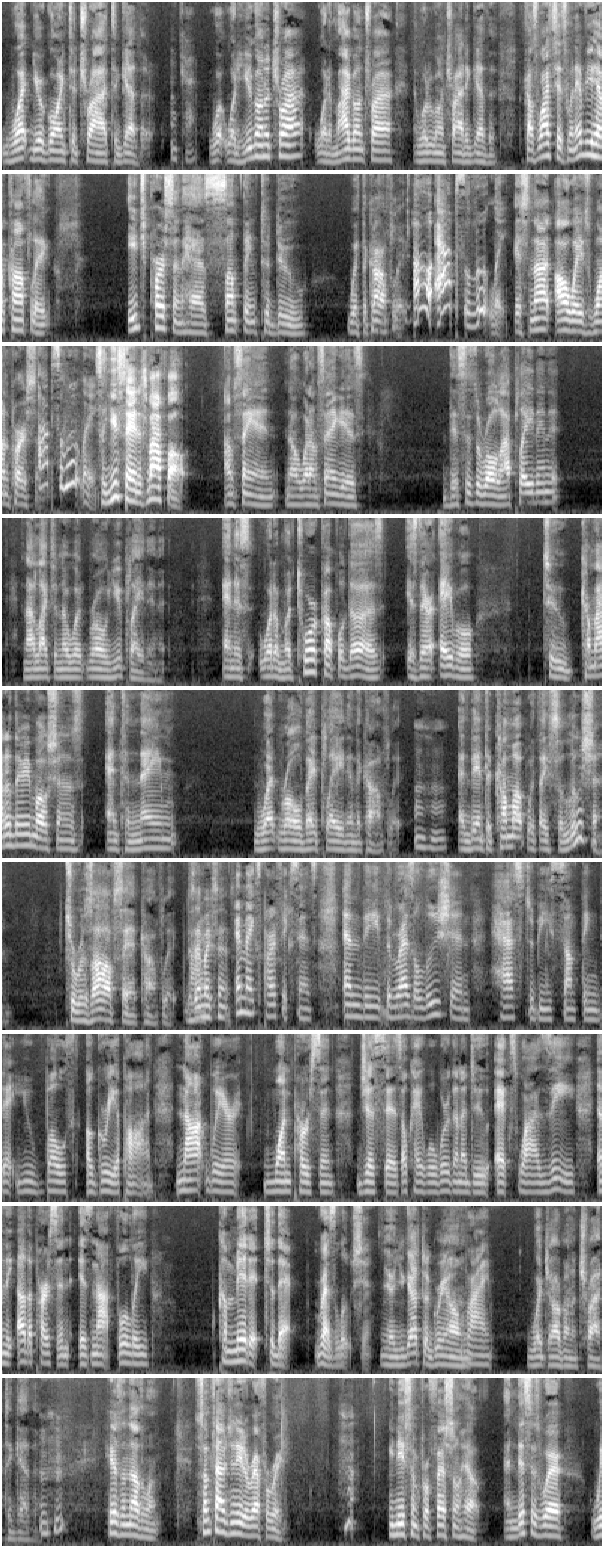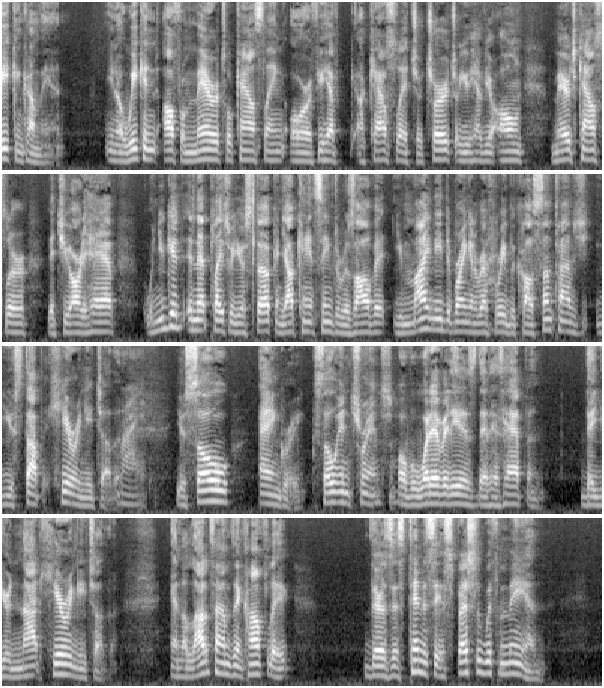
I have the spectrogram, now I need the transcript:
what you're going to try together. Okay. What what are you going to try? What am I going to try? And what are we going to try together? Because watch this, whenever you have conflict, each person has something to do with the conflict. Oh, absolutely. It's not always one person. Absolutely. So you saying it's my fault. I'm saying no, what I'm saying is this is the role I played in it, and I'd like to know what role you played in it. And it's what a mature couple does is they're able to come out of their emotions and to name what role they played in the conflict. Mm-hmm. And then to come up with a solution to resolve said conflict. Does that make sense? It makes perfect sense. And the, the resolution has to be something that you both agree upon, not where one person just says, okay, well, we're going to do X, Y, Z, and the other person is not fully committed to that resolution. Yeah, you got to agree on Right. what y'all gonna try together. Mm-hmm. Here's another one. Sometimes you need a referee. You need some professional help, and this is where we can come in. You know, we can offer marital counseling, or if you have a counselor at your church, or you have your own marriage counselor that you already have. When you get in that place where you're stuck and y'all can't seem to resolve it, you might need to bring in a referee because sometimes you stop hearing each other Right. You're so angry, so entrenched mm-hmm. over whatever it is that has happened that you're not hearing each other. And a lot of times in conflict, there's this tendency, especially with men,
